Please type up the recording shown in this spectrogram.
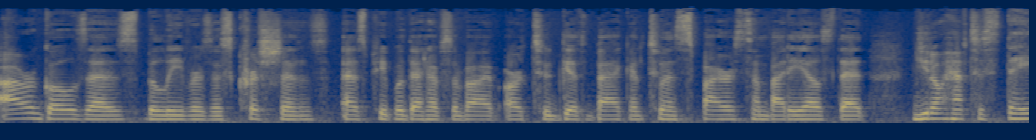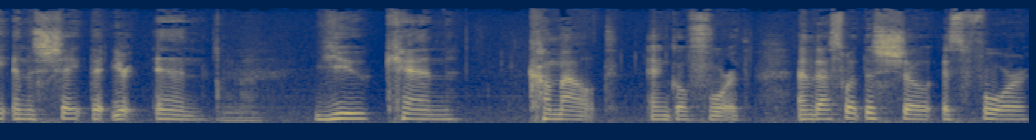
our goals as believers, as Christians, as people that have survived, are to give back and to inspire somebody else that you don't have to stay in the shape that you're in. Amen. You can come out and go forth. And that's what this show is for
